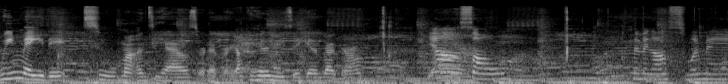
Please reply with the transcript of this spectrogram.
we made it to my auntie house or whatever. Y'all can hear the music in the background. Yo, Um, so gonna go swimming.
